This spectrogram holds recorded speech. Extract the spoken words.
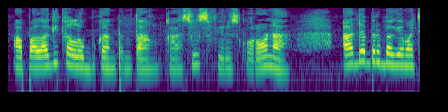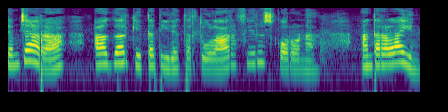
apalagi kalau bukan tentang kasus virus corona. Ada berbagai macam cara agar kita tidak tertular virus corona, antara lain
